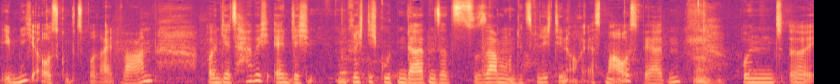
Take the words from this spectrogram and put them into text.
eben nicht auskunftsbereit waren. Und jetzt habe ich endlich einen richtig guten Datensatz zusammen und jetzt will ich den auch erstmal auswerten. Mhm. Und äh,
